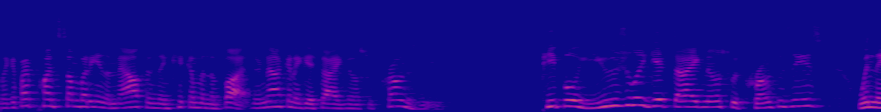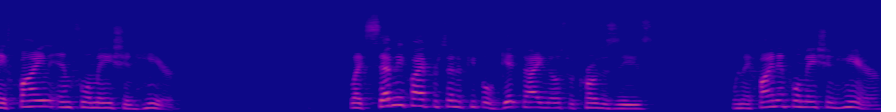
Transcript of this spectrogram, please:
Like if I punch somebody in the mouth and then kick them in the butt, they're not going to get diagnosed with Crohn's disease. People usually get diagnosed with Crohn's disease when they find inflammation here. Like 75% of people get diagnosed with Crohn's disease when they find inflammation here,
